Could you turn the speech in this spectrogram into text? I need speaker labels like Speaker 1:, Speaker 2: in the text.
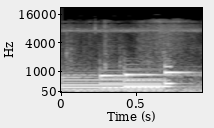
Speaker 1: Música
